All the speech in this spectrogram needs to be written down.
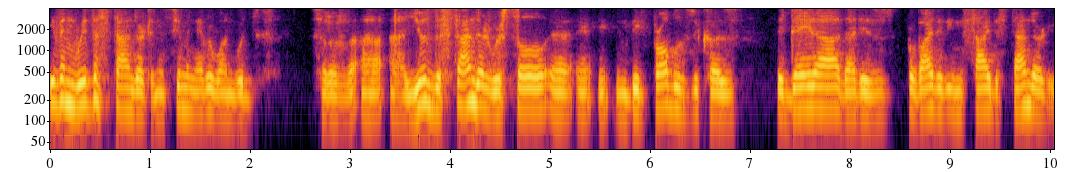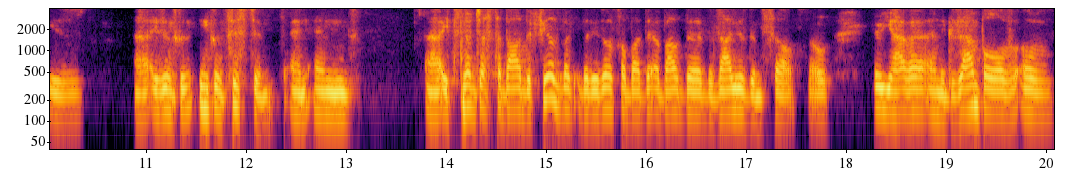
even with the standard and assuming everyone would sort of uh, uh, use the standard, we're still uh, in, big problems because the data that is provided inside the standard is uh, is inconsistent and and uh, it's not just about the fields, but, but it's also about the, about the, the values themselves. So here you have a, an example of, of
